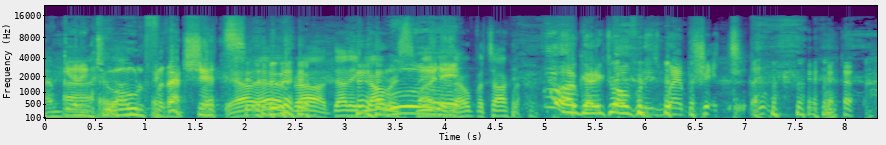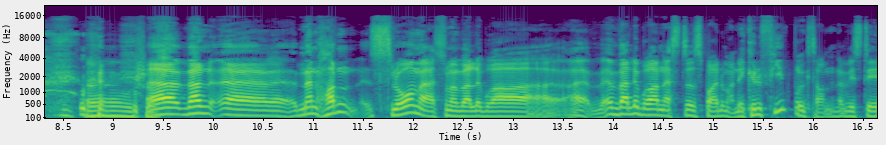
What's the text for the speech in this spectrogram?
I'm getting too old for that shit. Ja, det er bra. Danny Glover smiler seg opp på taket. Oh, I'm getting too old for this web shit. uh, men, uh, men han slår meg som en veldig bra uh, En veldig bra neste Spiderman. De kunne fint brukt han hvis de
